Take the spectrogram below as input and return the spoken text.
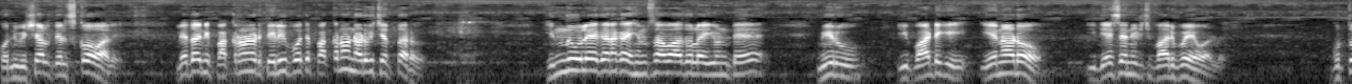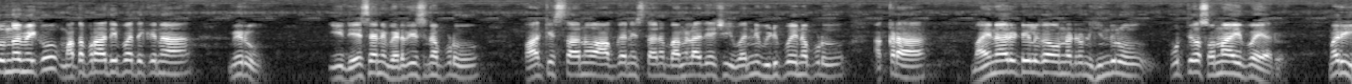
కొన్ని విషయాలు తెలుసుకోవాలి. లేదా నీ పక్కన ఉన్నవాడు తెలియకపోతే పక్కన అడుగు చెప్తారు. హిందువులే గనక హింసావాదులు అయి ఉంటే మీరు ఈ పాటికి ఏనాడో ఈ దేశాన్ని ఇడిచి పారిపోయేవాళ్ళు. గుర్తుందా మీకు? మత ప్రాతిపదికన మీరు ఈ దేశాన్ని విడదీసినప్పుడు పాకిస్తాను ఆఫ్ఘనిస్తాను బంగ్లాదేశ్ ఇవన్నీ విడిపోయినప్పుడు అక్కడ మైనారిటీలుగా ఉన్నటువంటి హిందువులు పూర్తిగా సున్నా అయిపోయారు. మరి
